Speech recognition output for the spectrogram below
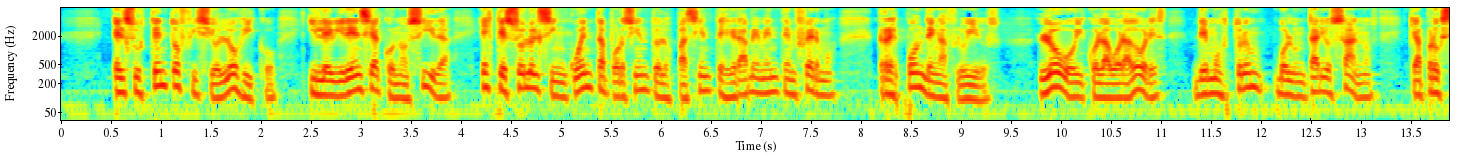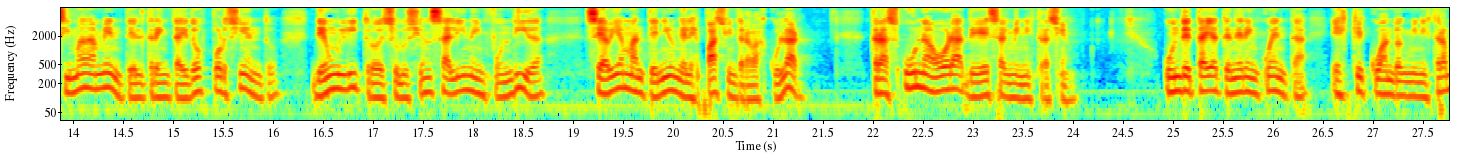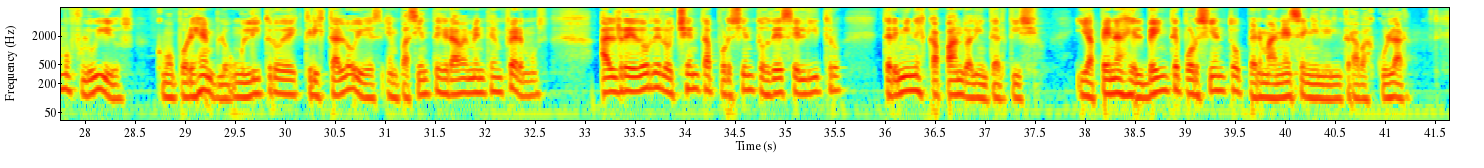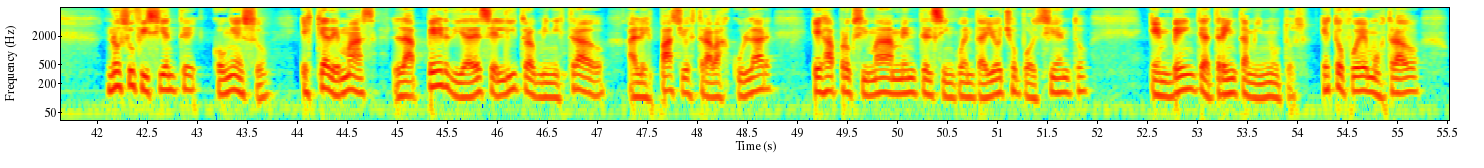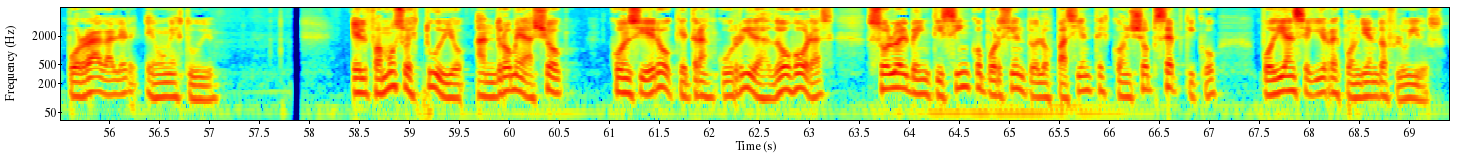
El sustento fisiológico y la evidencia conocida es que solo el 50% de los pacientes gravemente enfermos responden a fluidos. Lobo y colaboradores demostró en voluntarios sanos que aproximadamente el 32% de un litro de solución salina infundida se había mantenido en el espacio intravascular tras una hora de esa administración. Un detalle a tener en cuenta es que cuando administramos fluidos, como por ejemplo un litro de cristaloides en pacientes gravemente enfermos, alrededor del 80% de ese litro termina escapando al intersticio y apenas el 20% permanece en el intravascular. No suficiente con eso es que además la pérdida de ese litro administrado al espacio extravascular es aproximadamente el 58% en 20 a 30 minutos. Esto fue demostrado por Ragaler en un estudio. El famoso estudio Andrómeda Shock consideró que transcurridas dos horas, solo el 25% de los pacientes con shock séptico podían seguir respondiendo a fluidos.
